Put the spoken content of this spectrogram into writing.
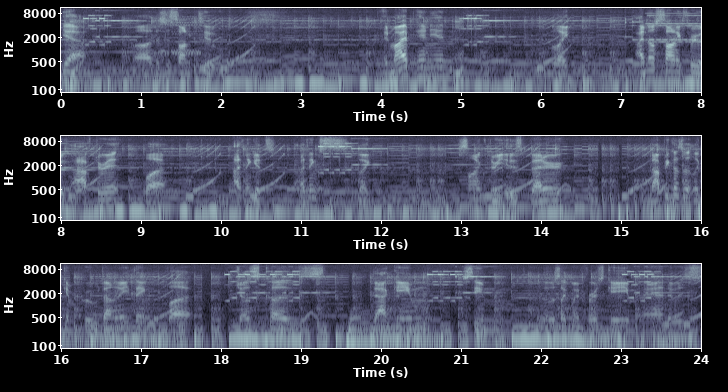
Yeah. Uh, this is Sonic 2. In my opinion, like, I know Sonic 3 was after it, but I think it's, I think, like, Sonic 3 is better not because it like improved on anything, but just because that game seemed it was like my first game and it was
